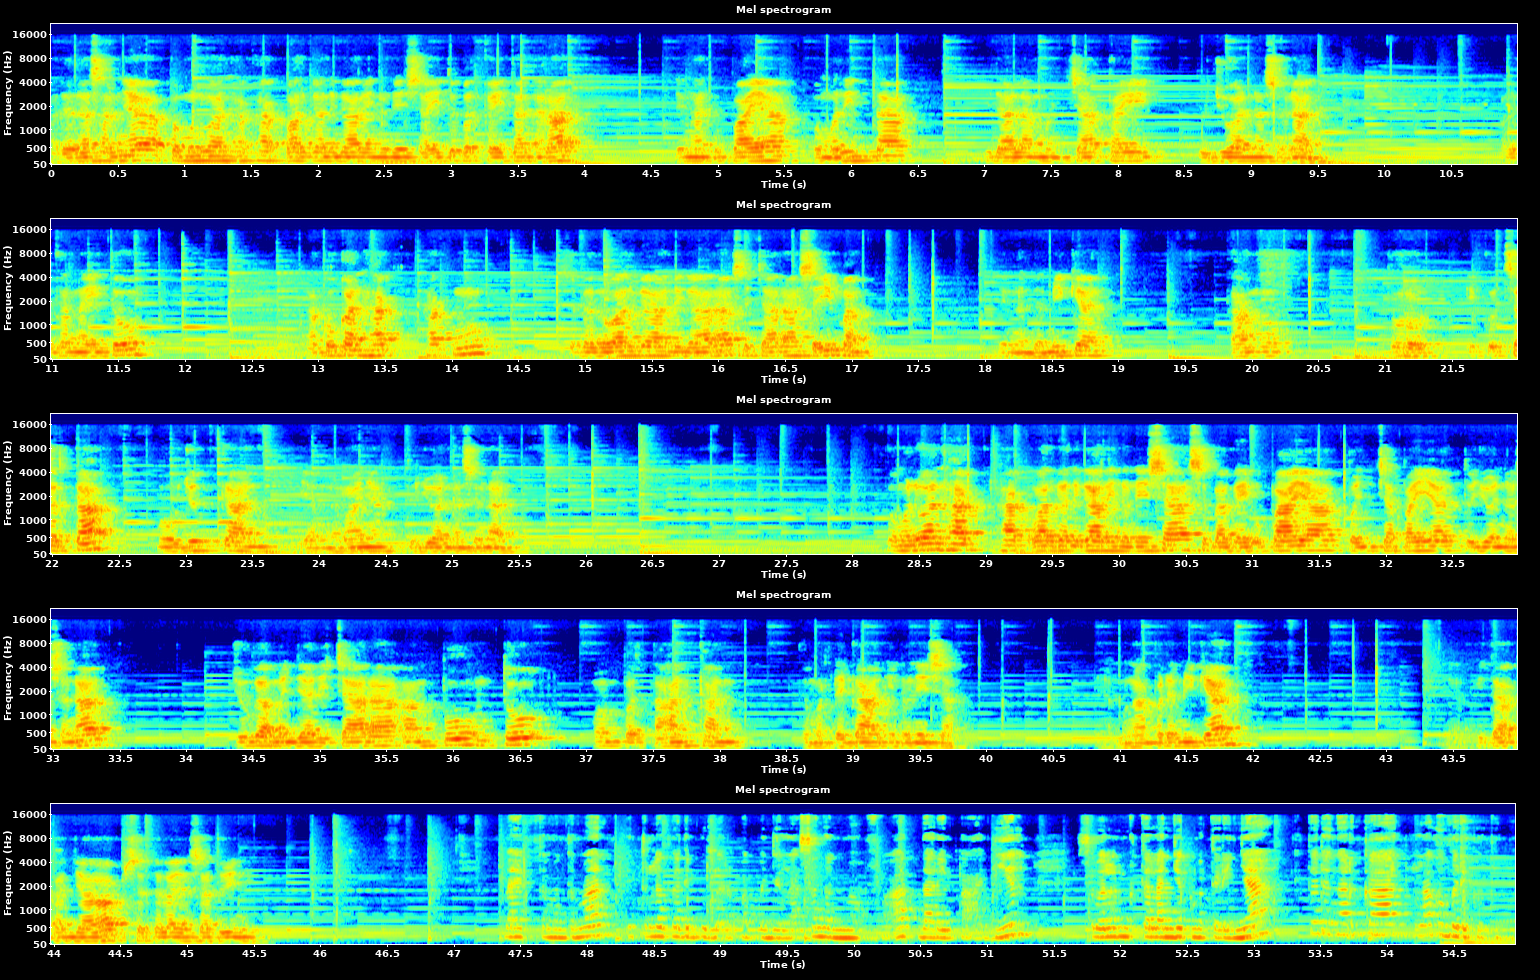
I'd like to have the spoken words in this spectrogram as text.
Pada dasarnya pemenuhan hak-hak warga negara Indonesia itu berkaitan erat dengan upaya pemerintah di dalam mencapai tujuan nasional. Oleh karena itu, Lakukan hak-hakmu sebagai warga negara secara seimbang. Dengan demikian, kamu turut ikut serta mewujudkan yang namanya tujuan nasional. Pemenuhan hak-hak warga negara Indonesia sebagai upaya pencapaian tujuan nasional juga menjadi cara ampuh untuk mempertahankan kemerdekaan Indonesia. Ya, mengapa demikian? Kita akan jawab setelah yang satu ini. Baik teman-teman, itulah tadi beberapa penjelasan dan manfaat dari Pak Adil. Sebelum kita lanjut materinya, kita dengarkan lagu berikut ini.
